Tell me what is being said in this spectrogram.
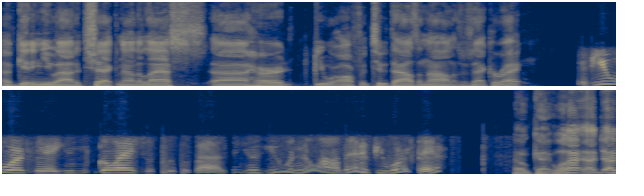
of getting you out of check. Now, the last uh, I heard, you were offered two thousand dollars. Is that correct? If you work there, you go ask your supervisor. You you would know all that if you work there. Okay. Well, I, I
